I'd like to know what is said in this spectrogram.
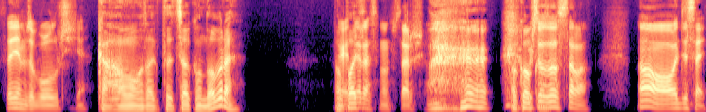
7 to bolo určite. Kámo, tak to je celkom dobré. No poď, teraz mám staršiu. o už to koľko? zostalo. No, o 10.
